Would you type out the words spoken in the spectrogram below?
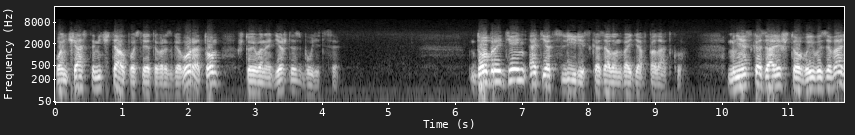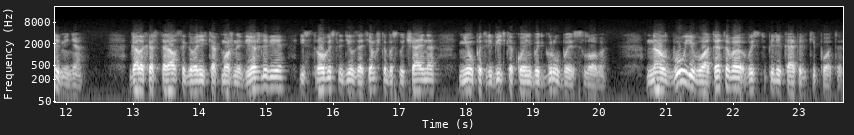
Он часто мечтал после этого разговора о том, что его надежда сбудется. «Добрый день, отец Лири», — сказал он, войдя в палатку. «Мне сказали, что вы вызывали меня». Галахер старался говорить как можно вежливее и строго следил за тем, чтобы случайно не употребить какое-нибудь грубое слово. На лбу его от этого выступили капельки пота.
